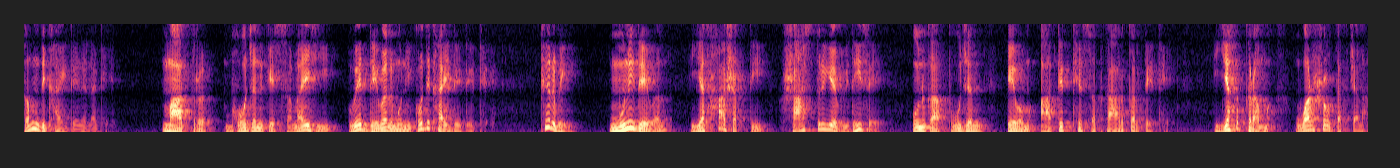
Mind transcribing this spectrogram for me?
कम दिखाई देने लगे। मात्र भोजन के समय ही वे देवल मुनि को दिखाई देते थे। फिर भी मुनि देवल यथाशक्ति शास्त्रीय विधि से उनका पूजन एवं आतिथ्य सत्कार करते थे। यह क्रम वर्षों तक चला।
